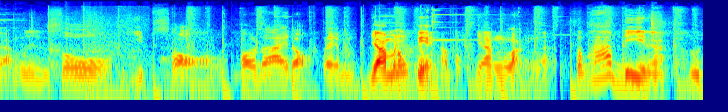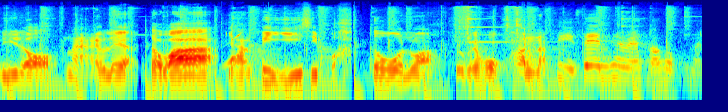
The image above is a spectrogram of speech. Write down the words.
ยางเลนโซ่ยี่สองพอได้ดอกเต็ม ยางไม่ต้องเปลี่ยนครับ ยางหลังอะสภาพดีนะ ดูดีดอกหนาอยู่เลยอะแต่ว่ายางปี 20 ว่ะ โดนว่ะจบไปหกพันอะสี่เส้นใช่ไหมคะหกพัน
